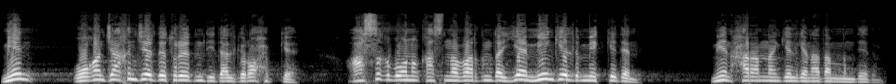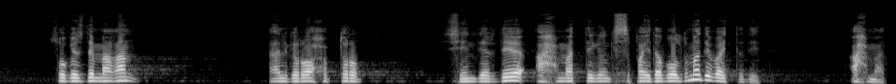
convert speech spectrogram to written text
мен оған жақын жерде тұр едім дейді әлгі рохибке. Асығып оның қасына бардым да иә мен келдім меккеден. Мен харамнан келген адаммын дедім. Сол кезде маған әлгі рохиб тұрып сендерде ахмад деген кісі пайда болды ма? деп айтты дейді. Ахмад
